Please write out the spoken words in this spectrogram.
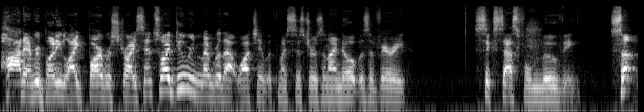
hot. Everybody liked Barbra Streisand. So I do remember that watching it with my sisters, and I know it was a very successful movie. Some,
